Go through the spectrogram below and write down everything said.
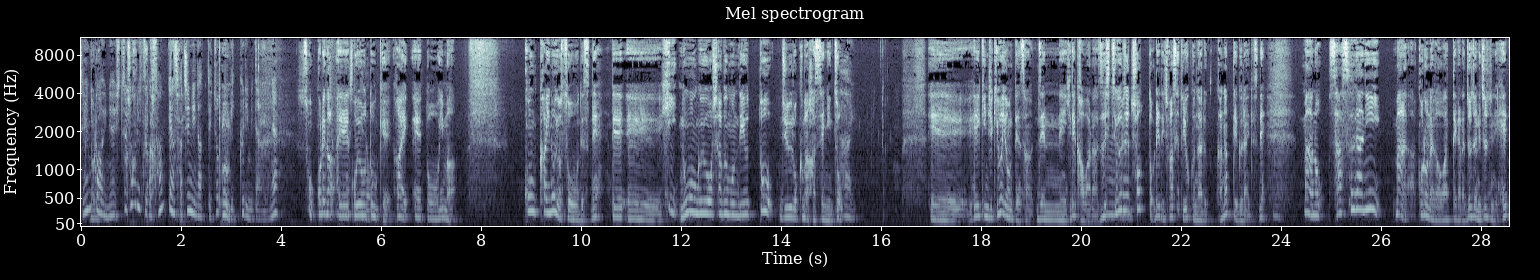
前回ね失業率が3.8になってちょっとびっくりみたいなね、うん、そうこれが、えー、雇用統計。はい。えっ、ー、と今今回の予想ですね。で、えー、非農業者部門で言うと、16万8000人増。はい、えー、平均時給は4.3、前年比で変わらず、失業率はちょっと0.1%良くなるかなってぐらいですね。うん、まあ、あの、さすがに、まあ、コロナが終わってから徐々に徐々に減っ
